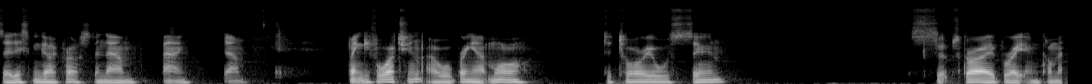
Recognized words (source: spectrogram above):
so this can go across and down, bang, down. Thank you for watching. I will bring out more tutorials soon. Subscribe, rate, and comment.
